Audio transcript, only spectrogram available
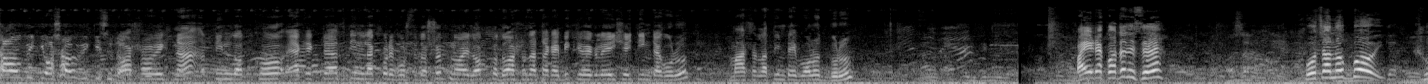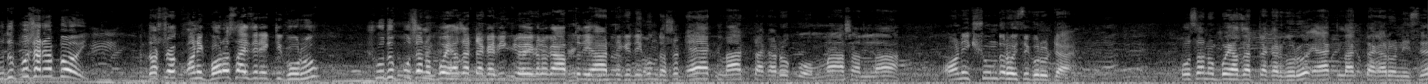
স্বাভাবিক অস্বাভাবিক কিছু না। অস্বাভাবিক না তিন লক্ষ এক একটা তিন লাখ করে পড়ছে দর্শক নয় লক্ষ দশ হাজার টাকায় বিক্রি হয়ে গেল এই সেই তিনটা গরু। মাশাল্লাহ তিনটাই বলদ গরু। ভাই এটা কত নিছে? পঁচানব্বই শুধু পঁচানব্বই। দর্শক অনেক বড় সাইজের একটি গরু। শুধু পঁচানব্বই হাজার টাকায় বিক্রি হয়ে গেল গাবতলি হাট থেকে। দেখুন দর্শক, এক লাখ টাকার রকম মাশাল্লাহ অনেক সুন্দর হয়েছে গরুটা। পঁচানব্বই হাজার টাকার গরু, এক লাখ টাকারও নিচে।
